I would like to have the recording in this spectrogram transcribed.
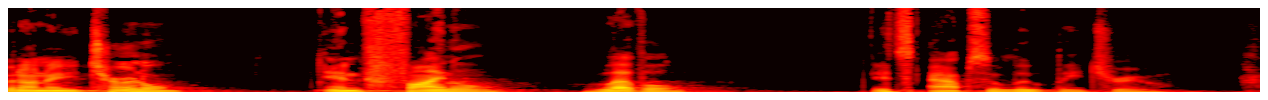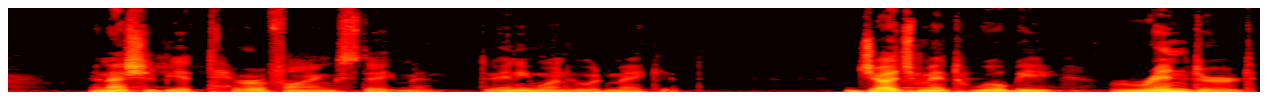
But on an eternal and final level, it's absolutely true. And that should be a terrifying statement to anyone who would make it judgment will be rendered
